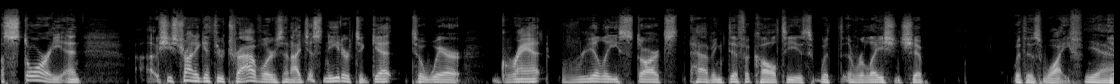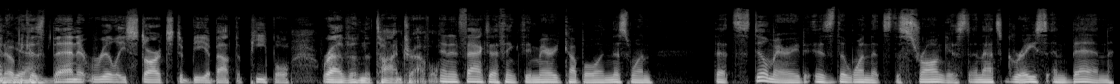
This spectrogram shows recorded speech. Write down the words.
a story and uh, she's trying to get through travelers and i just need her to get to where grant really starts having difficulties with the relationship with his wife. Yeah, You know, yeah. because then it really starts to be about the people rather than the time travel. And in fact, I think the married couple in this one that's still married is the one that's the strongest, and that's Grace and Ben,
